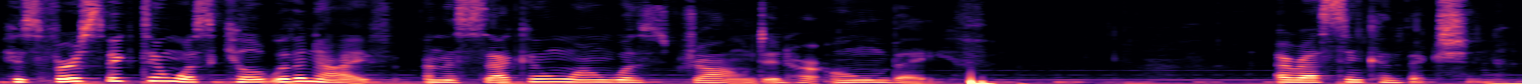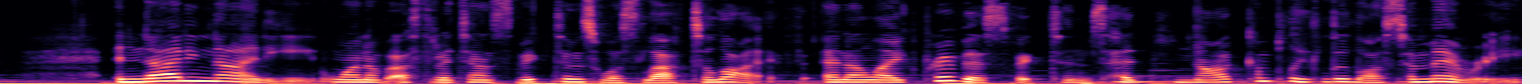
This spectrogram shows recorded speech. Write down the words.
His first victim was killed with a knife, and the second one was drowned in her own bath. Arrest and conviction. In 1990, one of Astracan's victims was left alive, and unlike previous victims, had not completely lost her memory,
